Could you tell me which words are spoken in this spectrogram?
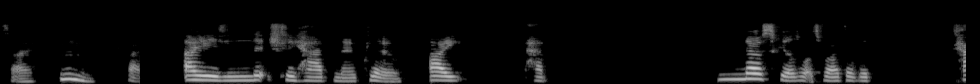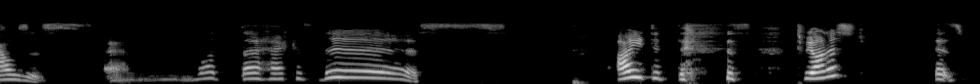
Sorry. Mm. I literally had no clue. I had no skills whatsoever with houses. And what the heck is this? I did this. to be honest, it's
